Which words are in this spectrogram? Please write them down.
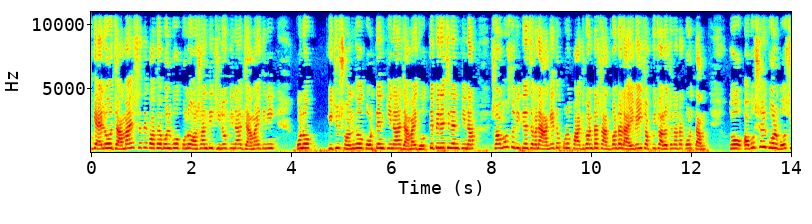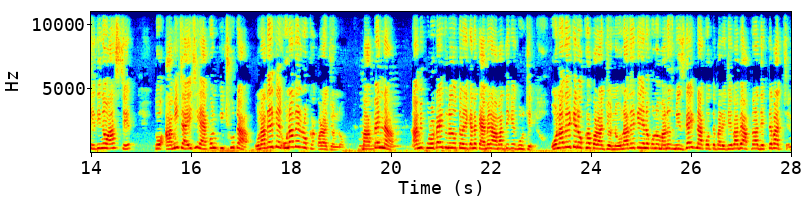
গেল? জামাইয়ের সাথে কথা বলব? কোনো অশান্তি ছিল কিনা? জামাই তিনি কোনো কিছু সন্দেহ করতেন কিনা? জামাই ধরতে পেরেছিলেন কিনা? সমস্ত ডিটেলস মানে আগে তো পুরো পাঁচ ঘণ্টা, সাত ঘণ্টা লাইভেই সবকিছু আলোচনাটা করতাম। তো অবশ্যই করব, সেদিনও আসছে। তো আমি চাইছি এখন কিছুটা ওনাদেরকে, ওনাদের রক্ষা করার জন্য। ভাববেন না, আমি পুরোটাই তুলে ধরতে পারি। কেন ক্যামেরা আমার দিকে ঘুরছে। ওনাদেরকে রক্ষা করার জন্য, ওনাদেরকে যেন কোনো মানুষ মিসগাইড না করতে পারে, যেভাবে আপনারা দেখতে পাচ্ছেন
